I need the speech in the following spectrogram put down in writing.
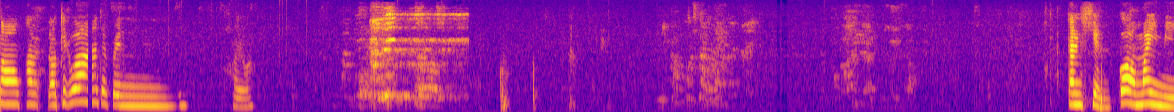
เราเราคิดว่าน่าจะเป็นใครวะการเขียนก็ไม่มี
